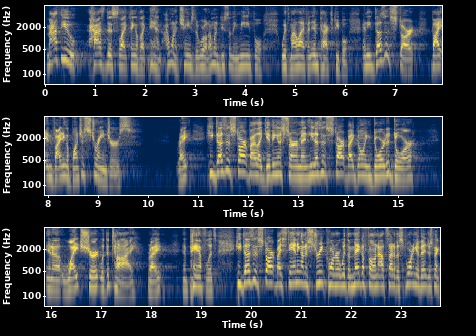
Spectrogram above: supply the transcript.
Matthew has this like thing of like, man, I want to change the world. I want to do something meaningful with my life and impact people. And he doesn't start by inviting a bunch of strangers, right? He doesn't start by like giving a sermon. He doesn't start by going door to door in a white shirt with a tie, right? And pamphlets. He doesn't start by standing on a street corner with a megaphone outside of a sporting event, just like,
